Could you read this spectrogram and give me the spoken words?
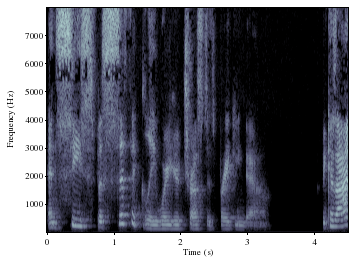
and see specifically where your trust is breaking down because I,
